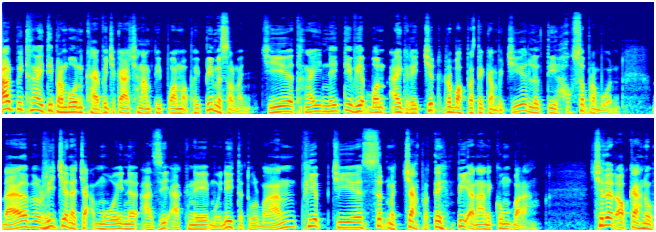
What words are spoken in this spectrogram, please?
កាលពីថ្ងៃទី9ខែវិច្ឆិកាឆ្នាំ2022ម្សិលមិញជាថ្ងៃនៃទិវាបុណ្យឯករាជ្យជាតិរបស់ប្រទេសកម្ពុជា លើកទី69ដែលរាជាណាចក្រមួយនៅអាស៊ីអាគ្នេយ៍មួយនេះទទួលបាន ភាពជាសិទ្ធិម្ចាស់ប្រទេសពីអាណានិគមបារាំងឆ្លៀតឱកាសនោះ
